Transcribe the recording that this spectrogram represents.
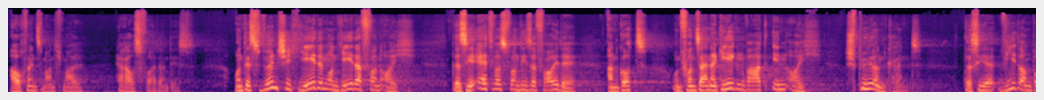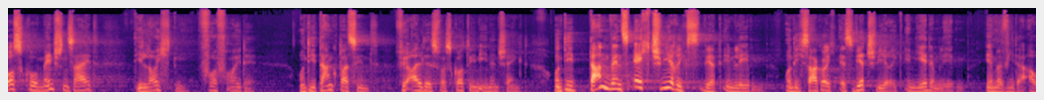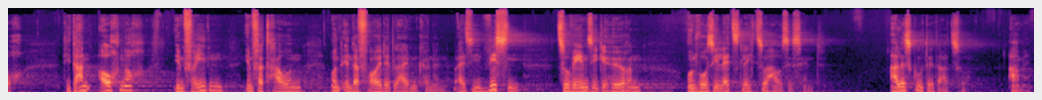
auch wenn es manchmal herausfordernd ist. Und das wünsche ich jedem und jeder von euch, dass ihr etwas von dieser Freude an Gott und von seiner Gegenwart in euch spüren könnt. Dass ihr wie Don Bosco Menschen seid, die leuchten vor Freude und die dankbar sind für all das, was Gott in ihnen schenkt. Und die dann, wenn es echt schwierig wird im Leben, und ich sage euch, es wird schwierig in jedem Leben, immer wieder auch, die dann auch noch im Frieden im Vertrauen und in der Freude bleiben können, weil sie wissen, zu wem sie gehören und wo sie letztlich zu Hause sind. Alles Gute dazu. Amen.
